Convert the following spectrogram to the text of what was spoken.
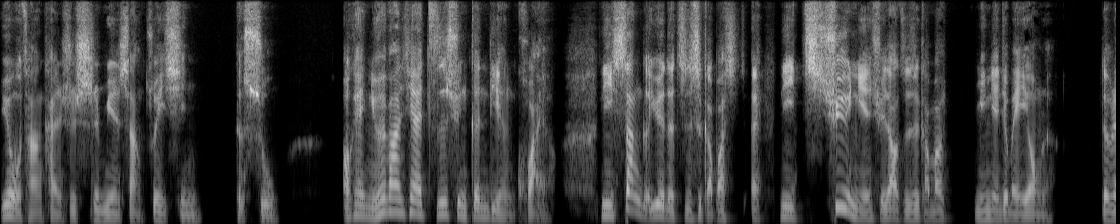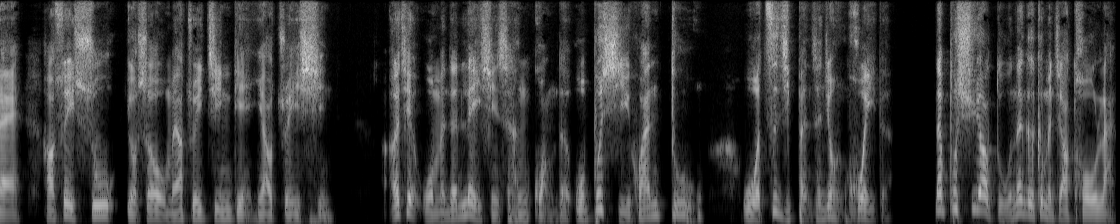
因为我常常看的是市面上最新的书。OK，你会发现现在资讯更迭很快哦。你上个月的知识搞不好，哎，你去年学到知识搞不好明年就没用了，对不对？好，所以书有时候我们要追经典，也要追新，而且我们的类型是很广的。我不喜欢读。我自己本身就很会的，那不需要读，那个根本叫偷懒。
